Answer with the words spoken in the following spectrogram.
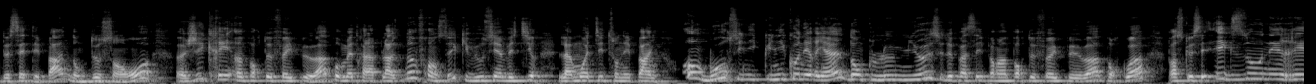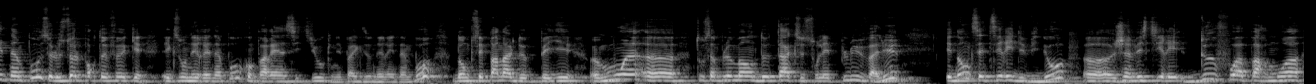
de cette épargne, donc 200 euros, euh, j'ai créé un portefeuille PEA pour mettre à la place d'un Français qui veut aussi investir la moitié de son épargne en bourse. Il n'y connaît rien, donc le mieux c'est de passer par un portefeuille PEA. Pourquoi? Parce que c'est exonéré d'impôts. C'est le seul portefeuille qui est exonéré d'impôts comparé à un CTO qui n'est pas exonéré d'impôts. Donc c'est pas mal de payer euh, moins euh, tout simplement de taxes sur les plus-values. Et donc cette série de vidéos, euh, j'investirai deux fois par mois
